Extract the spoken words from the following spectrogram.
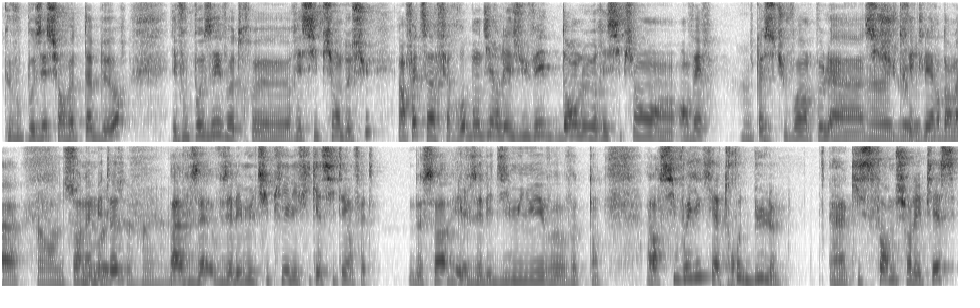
que vous posez sur votre table dehors et vous posez votre euh, récipient dessus. Et en fait, ça va faire rebondir les UV dans le récipient en, en verre. Je sais pas si tu vois un peu la. Si Ouais, je suis je très clair dans la, dessous, dans la méthode, tout ça, ouais, bah, ok. vous, a- vous allez multiplier l'efficacité en fait de ça et vous allez diminuer vo- votre temps. Alors si vous voyez qu'il y a trop de bulles euh, qui se forment sur les pièces,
